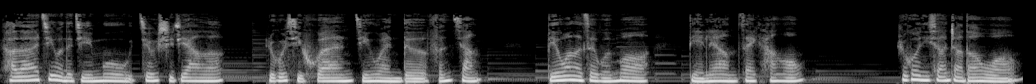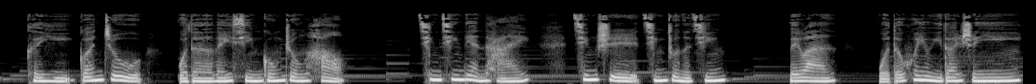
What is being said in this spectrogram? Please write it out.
好了，今晚的节目就是这样了。如果喜欢今晚的分享，别忘了在文末点亮再看哦。如果你想找到我，可以关注我的微信公众号“青青电台”，轻是轻重的轻。每晚我都会用一段声音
